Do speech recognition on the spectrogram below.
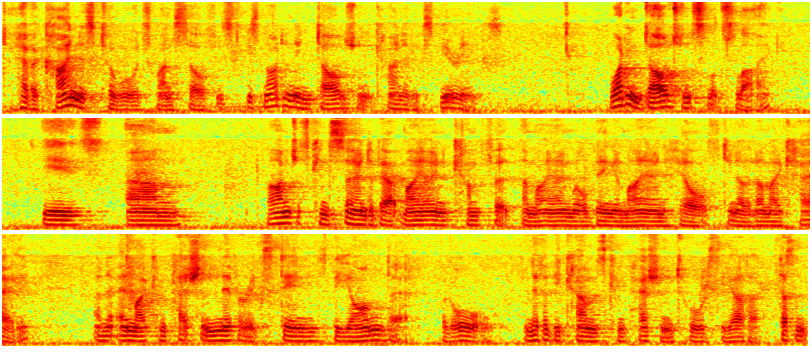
to have a kindness towards oneself is, is not an indulgent kind of experience. What indulgence looks like is um, I'm just concerned about my own comfort and my own well-being and my own health, Do you know that I'm okay. And, and my compassion never extends beyond that at all. It never becomes compassion towards the other. It doesn't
